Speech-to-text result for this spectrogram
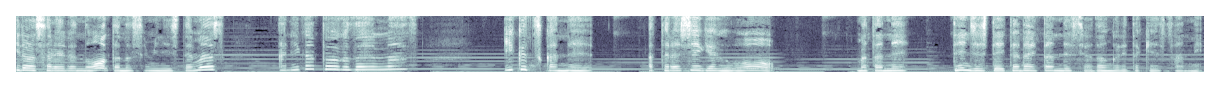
披露されるのを楽しみにしてます。ありがとうございます。いくつかね、新しいギャグを、またね、伝授していただいたんですよ、どんぐりたけしさんに。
